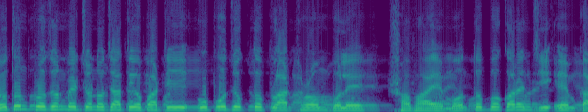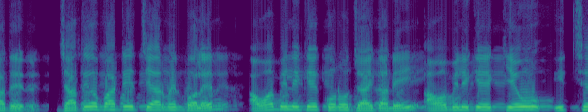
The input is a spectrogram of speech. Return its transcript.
নতুন প্রজন্মের জন্য জাতীয় পার্টি উপযুক্ত প্ল্যাটফর্ম বলে সভায় মন্তব্য করেন জি এম কাদের। জাতীয় পার্টির চেয়ারম্যান বলেন, আওয়ামী লীগে কোনো জায়গা নেই, আওয়ামী লীগে কেউ ইচ্ছে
